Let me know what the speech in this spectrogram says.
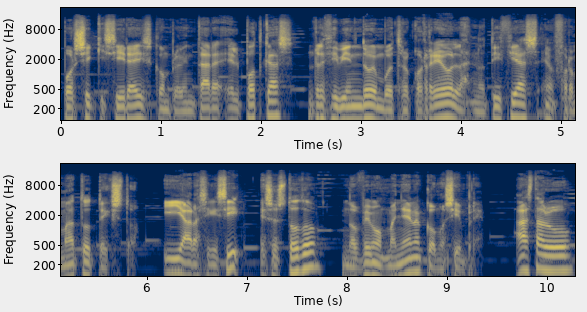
por si quisierais complementar el podcast recibiendo en vuestro correo las noticias en formato texto. Y ahora sí que sí, eso es todo. Nos vemos mañana como siempre. Hasta luego.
